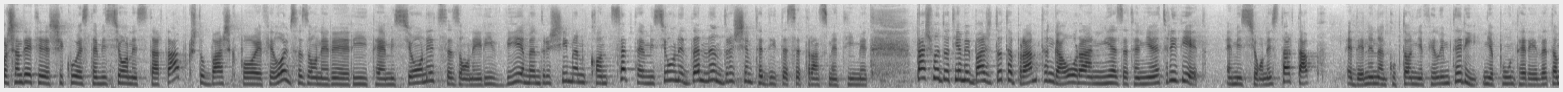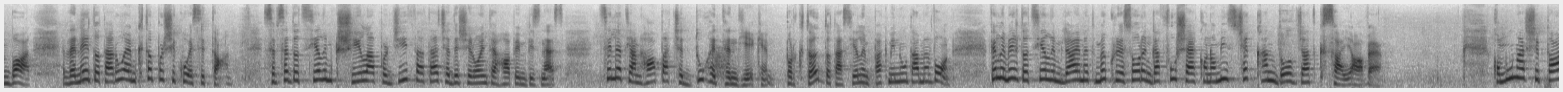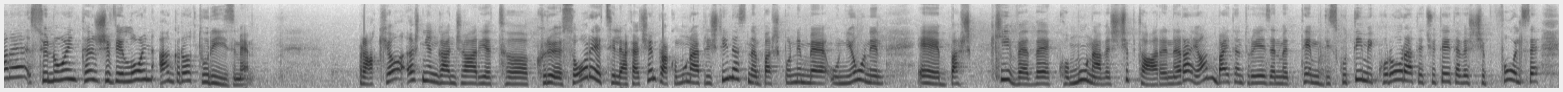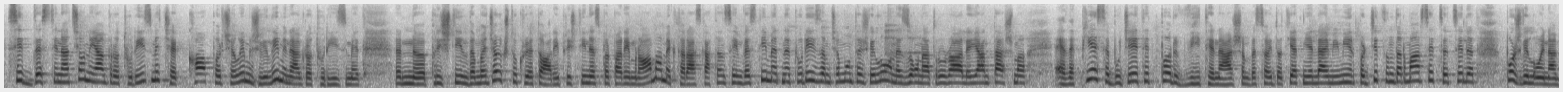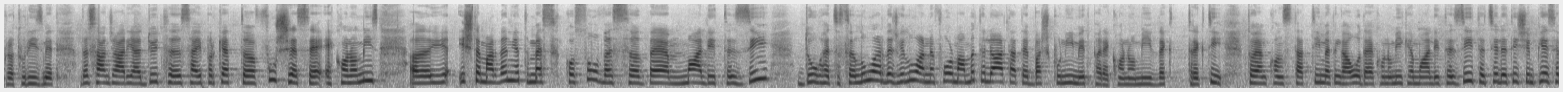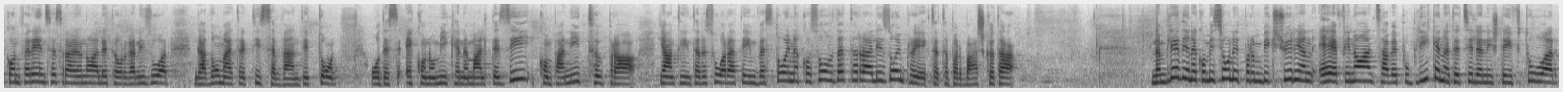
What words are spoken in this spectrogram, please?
Përshëndetje shikues të emisionit Startup, kështu bashkë po e fillojmë sezonin e ri të emisionit, sezoni i ri vjen me ndryshime në koncept të emisionit dhe në ndryshim të ditës së transmetimit. Tashmë do të jemi bashkë çdo të premte nga ora 21:30, emisioni Startup Edhe nënkupton një fillim të ri, një punë të re dhe të mbarë. Dhe ne do ta ruajmë këtë për shikuesit tanë. Sepse do të sjellim këshilla për gjithë ata që dëshirojnë të hapin biznes. Cilat janë hapat që duhet të ndjekin? Por këtë do ta sjellim pak minuta më vonë. Fillimisht do të sjellim lajmet më kryesore nga fusha e ekonomisë që kanë ndodhë gjatë kësaj jave. Komunat shqiptare synojnë të zhvillojnë agroturizmin. Pra kjo është një nga ngjarjet kryesore e cila ka qenë pra Komuna e Prishtinës në bashkëpunim me Unionin e Bashkive dhe Komunave Shqiptare në rajon mbajtën tryezën me temë diskutimi kurorat e qyteteve shqipfolëse si destinacion i agroturizmit që ka për qëllim zhvillimin e agroturizmit në Prishtinë dhe më gjerë kështu kryetari i Prishtinës Përparim Rama me këtë rast ka thënë se investimet në turizëm që mund të zhvillohen në zonat rurale janë tashmë Edhe pjesë e buxhetit për vitin e ardhshëm besoj do të jetë një lajm i mirë për gjithë ndërmarrësit të cilët po zhvillojnë agroturizmit. Ndërsa ngjarja e dytë sa i përket fushës së ekonomisë ishte marrëdhëniet mes Kosovës dhe Malit të Zi duhet thelluar dhe zhvilluar në forma më të larta të bashkëpunimit për ekonomi dhe Tregti. Këto janë konstatimet nga Oda Ekonomike e Malit të Zi, të cilët ishin pjesë e konferencës rajonale të organizuar nga Dhoma e Tregtisë së vendit tonë. Odës Ekonomike në Mal të Zi, kompanitë pra janë të interesuara të investojnë në Kosovë dhe të realizojnë projekte të përbashkëta. Në mbledhjen e Komisionit për Mbikëqyrjen e Financave Publike, në të cilën ishte i ftuar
